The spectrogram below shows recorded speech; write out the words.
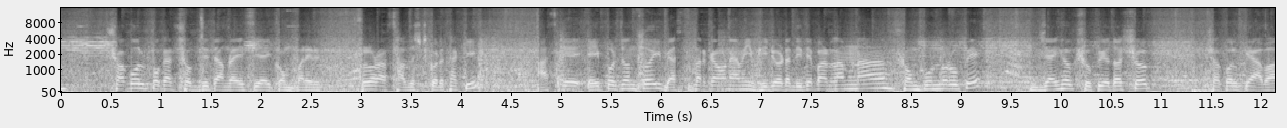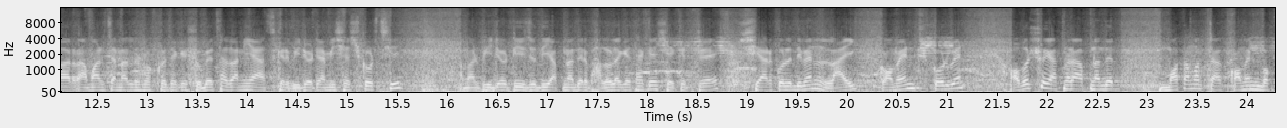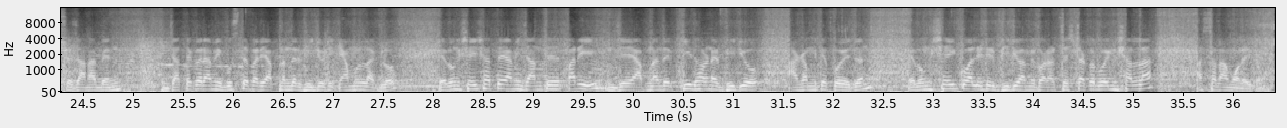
সকল প্রকার সবজিতে আমরা এসিআই কোম্পানির ফ্লোরা সাজেস্ট করে থাকি। আজকে এই পর্যন্তই। ব্যস্ততার কারণে আমি ভিডিওটা দিতে পারলাম না সম্পূর্ণরূপে। যাই হোক, সুপ্রিয় দর্শক, সকলকে আবার আমার চ্যানেলের পক্ষ থেকে শুভেচ্ছা জানিয়ে আজকের ভিডিওটি আমি শেষ করছি। আমার ভিডিওটি যদি আপনাদের ভালো লেগে থাকে, সেক্ষেত্রে শেয়ার করে দিবেন লাইক কমেন্ট করবেন। অবশ্যই আপনারা আপনাদের মতামতটা কমেন্ট বক্সে জানাবেন, যাতে করে আমি বুঝতে পারি আপনাদের ভিডিওটি কেমন লাগল। এবং সেই সাথে আমি জানতে পারি যে আপনাদের কি ধরনের ভিডিও আগামীতে প্রয়োজন এবং সেই কোয়ালিটির ভিডিও আমি করার চেষ্টা করব ইনশাল্লাহ। আসসালামু আলাইকুম।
